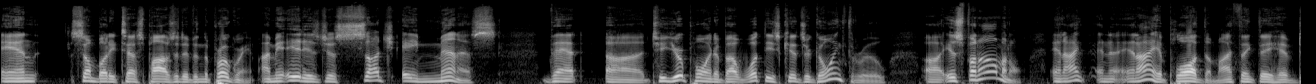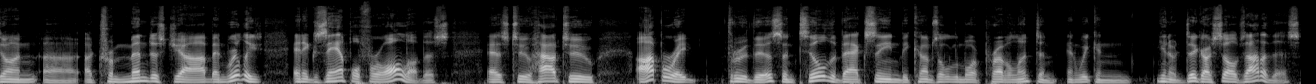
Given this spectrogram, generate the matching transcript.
And somebody tests positive in the program. I mean, it is just such a menace that, uh, to your point about what these kids are going through, uh, is phenomenal. And I and, and I applaud them. I think they have done uh, a tremendous job and really an example for all of us as to how to operate through this until the vaccine becomes a little more prevalent and, and we can, you know, dig ourselves out of this.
